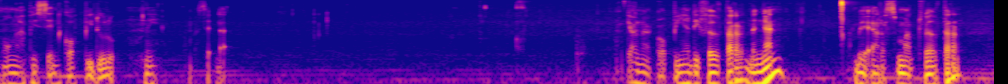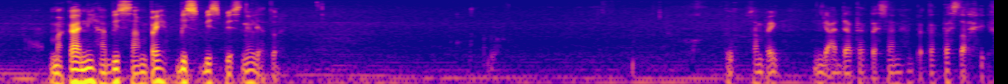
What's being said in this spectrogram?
Mau ngabisin kopi dulu nih masih ada. Karena kopinya difilter dengan BR Smart Filter, maka ini habis sampai bis bis bis. Nih lihat tuh. Tuh sampai nggak ada tetesan sampai tetes terakhir.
